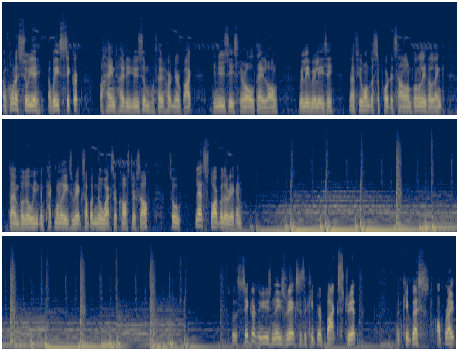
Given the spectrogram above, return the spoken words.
I'm going to show you a wee secret behind how to use them without hurting your back. You can use these here all day long, really, really easy. Now, if you want to support the channel, I'm going to leave a link down below. You can pick one of these rakes up at no extra cost yourself. So let's start with the raking. So the secret to using these rakes is to keep your back straight and keep this upright.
